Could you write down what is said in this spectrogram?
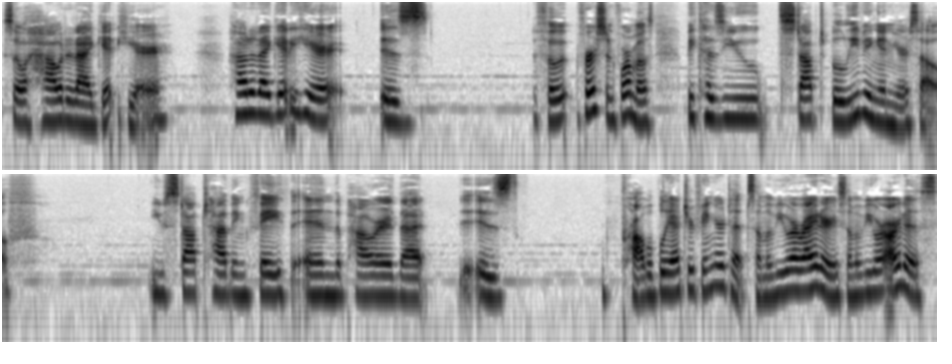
So, how did I get here? How did I get here is fo- first and foremost because you stopped believing in yourself. You stopped having faith in the power that is probably at your fingertips. Some of you are writers, some of you are artists.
